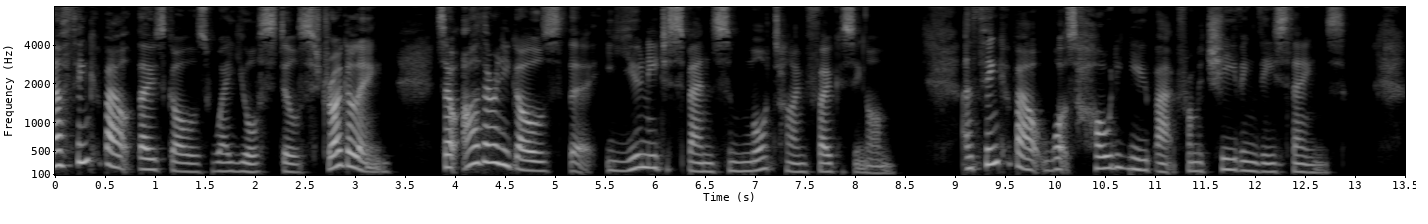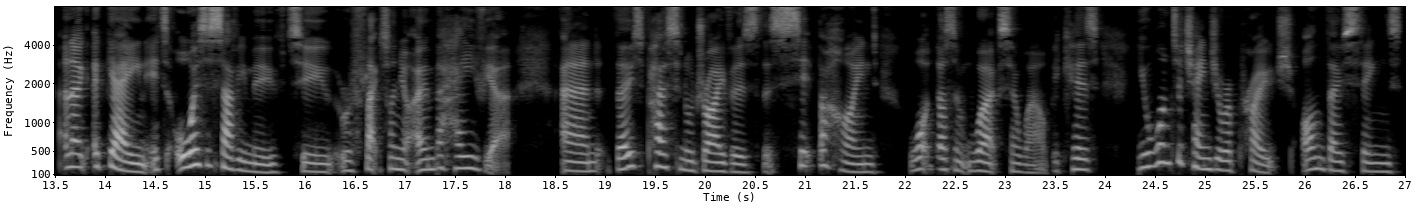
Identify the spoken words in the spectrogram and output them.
Now, think about those goals where you're still struggling. So, are there any goals that you need to spend some more time focusing on? And think about what's holding you back from achieving these things. And again, it's always a savvy move to reflect on your own behavior and those personal drivers that sit behind what doesn't work so well because you'll want to change your approach on those things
